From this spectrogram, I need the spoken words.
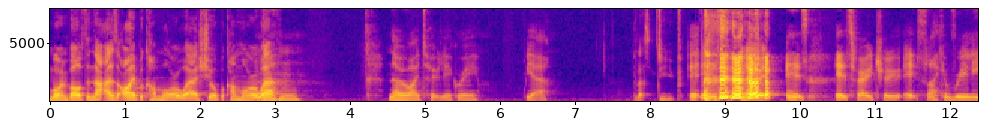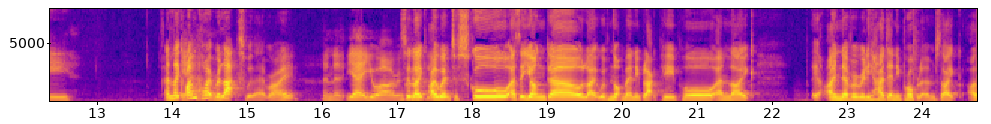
more involved in that as I become more aware. She'll become more aware. Mhm. no I totally agree yeah But That's deep. it is no it is it's very true it's like a really And like, I'm quite relaxed with it, right? and uh, yeah you are So like, I went to school as a young girl, like with not many black people, and like. I never really had any problems. Like I,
